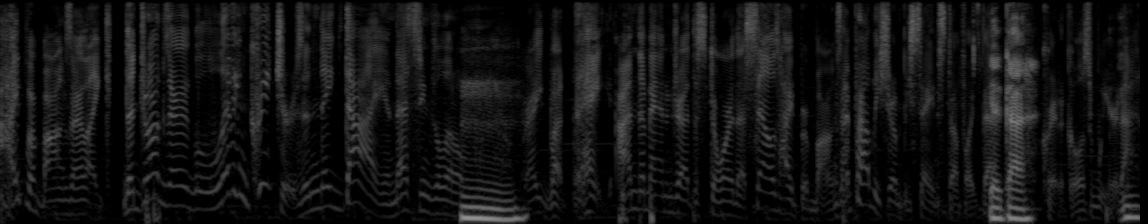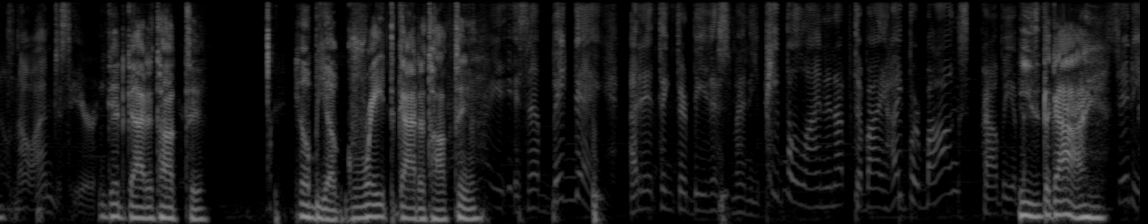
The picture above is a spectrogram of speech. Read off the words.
hyperbongs are like the drugs are living creatures and they die, and that seems a little Mm. right. But hey, I'm the manager at the store that sells hyperbongs. I probably shouldn't be saying stuff like that. Good guy. Critical is weird. I don't know. I'm just here. Good guy to talk to. He'll be a great guy to talk to. It's a big day. I didn't think there'd be this many people lining up to buy hyperbongs. Probably a He's the guy. city.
